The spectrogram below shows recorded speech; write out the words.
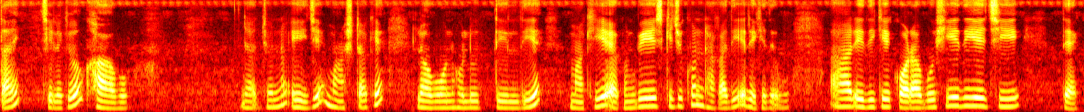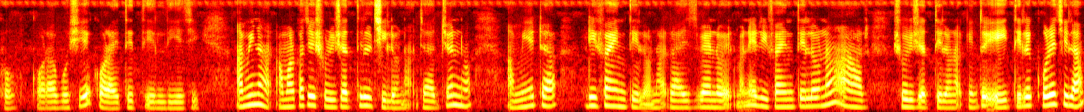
তাই ছেলেকেও খাওয়াবো। যার জন্য এই যে মাছটাকে লবণ, হলুদ, তেল দিয়ে মাখিয়ে এখন বেশ কিছুক্ষণ ঢাকা দিয়ে রেখে দেব। আর এদিকে কড়া বসিয়ে দিয়েছি। দেখো, কড়া বসিয়ে কড়াইতে তেল দিয়েছি। আমি না, আমার কাছে সরিষার তেল ছিল না, যার জন্য আমি এটা রিফাইন তেলও না, রাইস ব্র্যান্ড অয়েল মানে রিফাইন তেলও না আর সরিষার তেলও না। কিন্তু এই তেলে করেছিলাম,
